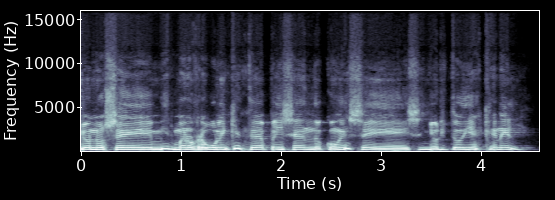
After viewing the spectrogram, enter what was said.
Yo no sé, mi hermano Raúl, en qué estaba pensando con ese señorito Díaz Canel,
